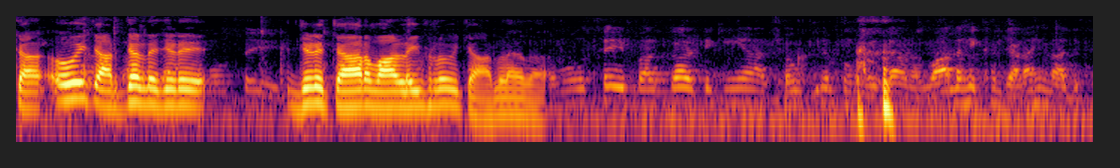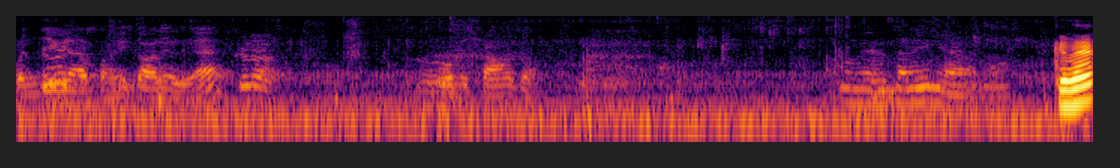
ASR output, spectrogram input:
ਚਾ- ਉਹ ਵੀ ਚੜ ਜਾਂਦੇ ਜਿਹੜੇ ਸਮੋਸੇ ਜਿਹੜੇ ਚਾਰ ਵਾਲ ਲਈ ਫਿਰ ਉਹ ਵੀ ਚਾੜ ਲੈਦਾ ਸਮੋਸੇ 버ਗਰ ਟਿੱਕੀਆਂ ਸ਼ੌਕੀਨ ਫੁੰਗੇ ਤਾਂ ਵੱਲ ਹੀ ਖੰਜਾਣਾ ਸੀ ਮੈਂ ਅੱਜ ਪੰਜੇ ਗਿਆ ਭਾਵੇਂ ਕਾਲੇ ਦੇ ਹੈ ਕਿਹੜਾ? ਉਹ ਨਿਸ਼ਾਨ ਦਾ। ਮੈਂ ਤਾਂ ਨਹੀਂ ਲਿਆ ਕਿਵੇਂ?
